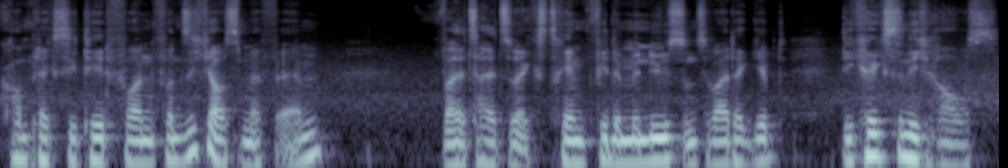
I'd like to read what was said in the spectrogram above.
Komplexität von, von sich aus im FM, weil es halt so extrem viele Menüs und so weiter gibt, die kriegst du nicht raus.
